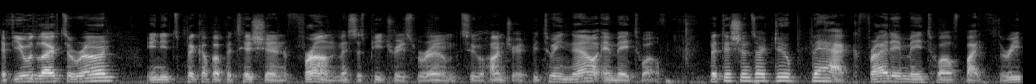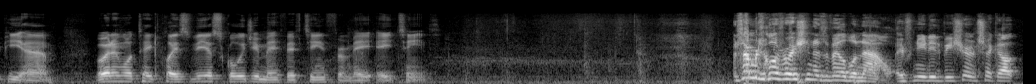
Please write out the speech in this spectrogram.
If you would like to run, you need to pick up a petition from Mrs. Petrie's room 200 between now and May 12th. Petitions are due back Friday, May 12th by 3 p.m. Voting will take place via Schoology May 15th through May 18th. Summer school information is available now. If needed, be sure to check out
